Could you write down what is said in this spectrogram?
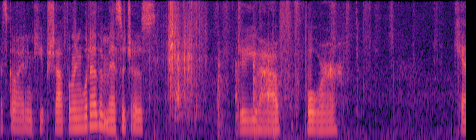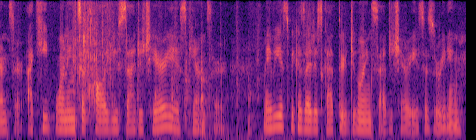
let's go ahead and keep shuffling. What other messages do you have for Cancer? I keep wanting to call you Sagittarius Cancer. Maybe it's because I just got through doing Sagittarius's reading.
